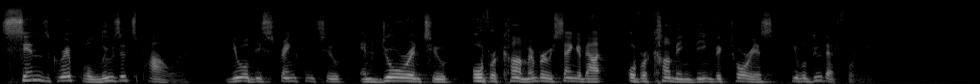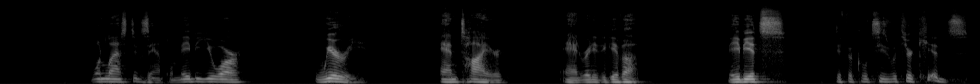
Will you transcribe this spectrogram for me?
Sin's grip will lose its power. You will be strengthened to endure and to overcome. Remember, we sang about overcoming, being victorious. He will do that for you. One last example. Maybe you are weary and tired and ready to give up. Maybe it's difficulties with your kids.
